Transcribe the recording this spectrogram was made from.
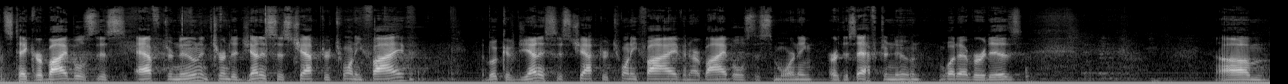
Let's take our Bibles this afternoon and turn to Genesis chapter 25. The book of Genesis chapter 25 in our Bibles this morning, or this afternoon, whatever it is. Um,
